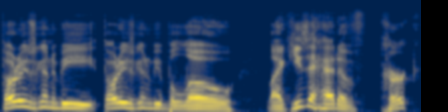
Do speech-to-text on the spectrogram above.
Thought he was going to be thought he was going to be below like he's ahead of Kirk,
